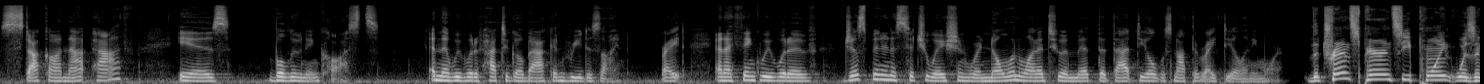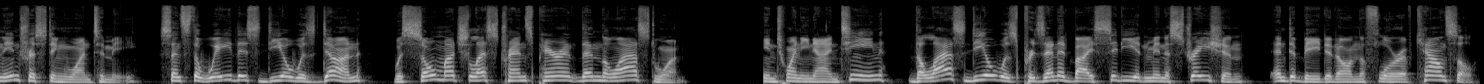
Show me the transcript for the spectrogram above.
stuck on that path is ballooning costs. and then we would have had to go back and redesign, right? And I think we would have just been in a situation where no one wanted to admit that that deal was not the right deal anymore. The transparency point was an interesting one to me, since the way this deal was done was so much less transparent than the last one. In 2019, the last deal was presented by city administration and debated on the floor of council,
